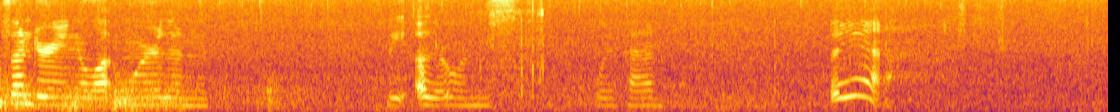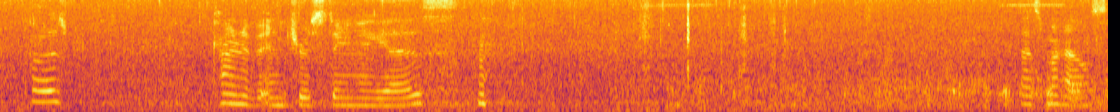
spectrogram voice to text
thundering a lot more than the other ones we've had. But yeah. That was kind of interesting, I guess. That's my house.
